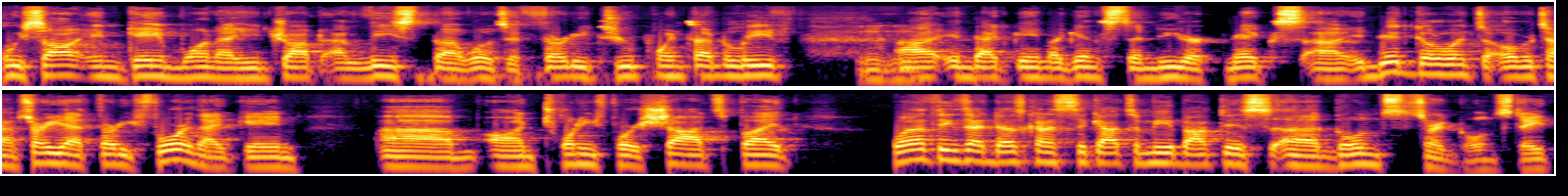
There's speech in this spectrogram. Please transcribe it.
We saw in game one, he dropped at least, uh, what was it, 32 points, I believe, Mhm. uh, in that game against the New York Knicks. Uh, it did go into overtime. Sorry, he had 34 in that game um, on 24 shots. But one of the things that does kind of stick out to me about this uh, Golden, sorry, Golden State,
